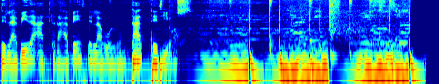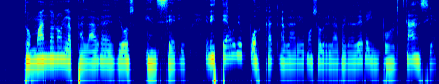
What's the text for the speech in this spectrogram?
de la vida a través de la voluntad de Dios. tomándonos la palabra de Dios en serio. En este audio podcast hablaremos sobre la verdadera importancia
